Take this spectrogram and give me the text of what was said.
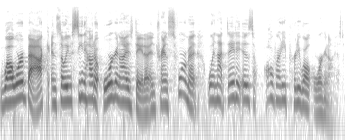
Well, we're back, and so we've seen how to organize data and transform it when that data is already pretty well organized.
